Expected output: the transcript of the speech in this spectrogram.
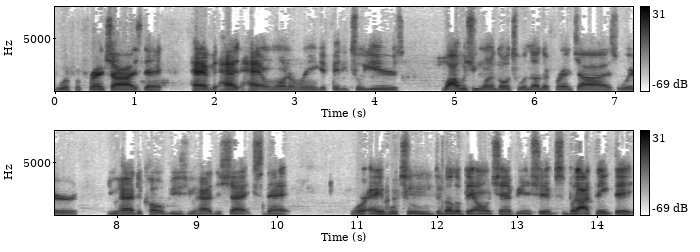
with a franchise that have had hadn't won a ring in 52 years, why would you want to go to another franchise where you had the Kobe's, you had the Shaqs that were able to develop their own championships? But I think that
